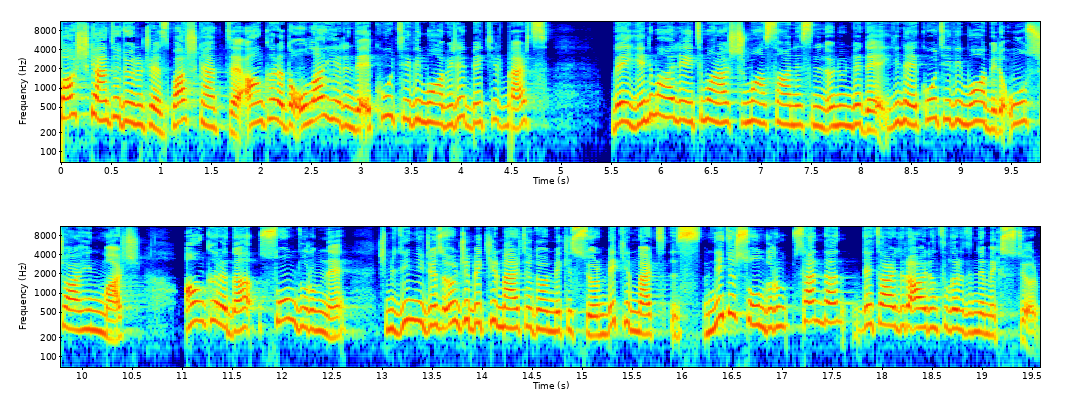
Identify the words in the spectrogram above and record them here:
Başkente döneceğiz. Başkentte Ankara'da olay yerinde Ekol TV muhabiri Bekir Mert ve Yeni Mahalle Eğitim Araştırma Hastanesi'nin önünde de yine Ekol TV muhabiri Oğuz Şahin var. Ankara'da son durum ne? Şimdi dinleyeceğiz. Önce Bekir Mert'e dönmek istiyorum. Bekir Mert nedir son durum? Senden detayları, ayrıntıları dinlemek istiyorum.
